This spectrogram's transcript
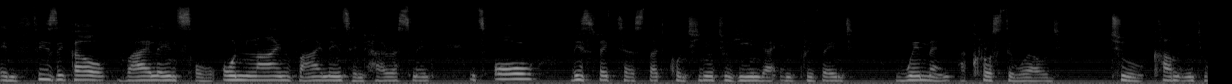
and physical violence or online violence and harassment. It's all these factors that continue to hinder and prevent women across the world to come into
